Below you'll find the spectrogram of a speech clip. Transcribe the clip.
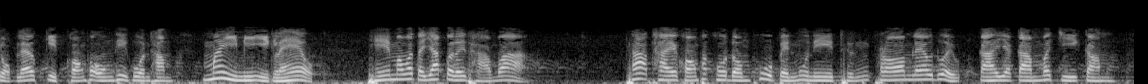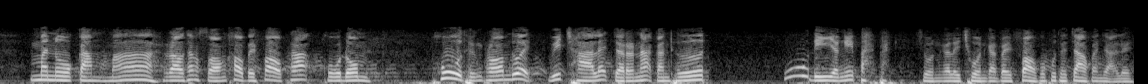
จบแล้วกิจของพระองค์ที่ควรทำไม่มีอีกแล้ว เหมวัตยักษ์ก็เลยถามว่า พระไทยของพระโคดมผู้เป็นมุนีถึงพร้อมแล้วด้วยกายกรรมวจีกรรม มโนกรรมมา เราทั้งสองเข้าไปเฝ้าพระโคดม ผู้ถึงพร้อมด้วยวิชาและจรณะกันเถิดอู้ดีอย่างนี้ไปไปชวนกันเลยชวนกันไปเฝ้าพระพุทธเจ้ากันใหญ่เลย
